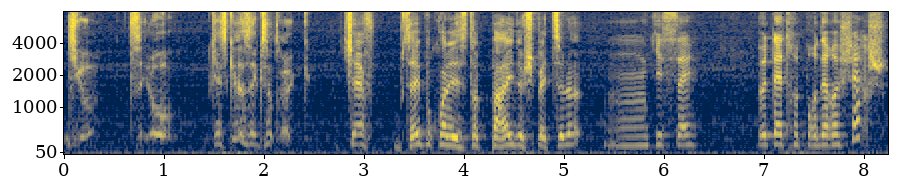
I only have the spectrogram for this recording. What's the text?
Idiot, c'est lourd. Qu'est-ce que c'est que ce truc? Chef, vous savez pourquoi les stocks pareils de Spätzle? Hmm, qui sait? Peut-être pour des recherches?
